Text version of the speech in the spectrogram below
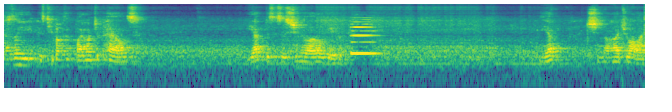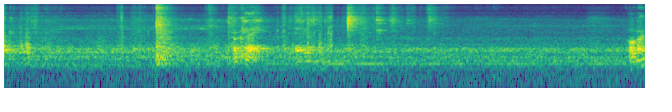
actually is 500 pounds. Yep, this is a Chanel elevator. Yep, Chanel hydraulic. Okay. Um, hold on.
